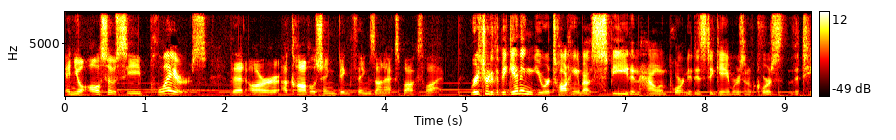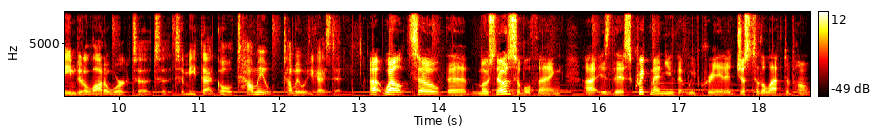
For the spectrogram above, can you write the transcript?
and you'll also see players that are accomplishing big things on Xbox Live. Richard, at the beginning, you were talking about speed and how important it is to gamers, and of course, the team did a lot of work to, to, to meet that goal. Tell me, tell me what you guys did. Uh, well, so the most noticeable thing uh, is this quick menu that we've created just to the left of home.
